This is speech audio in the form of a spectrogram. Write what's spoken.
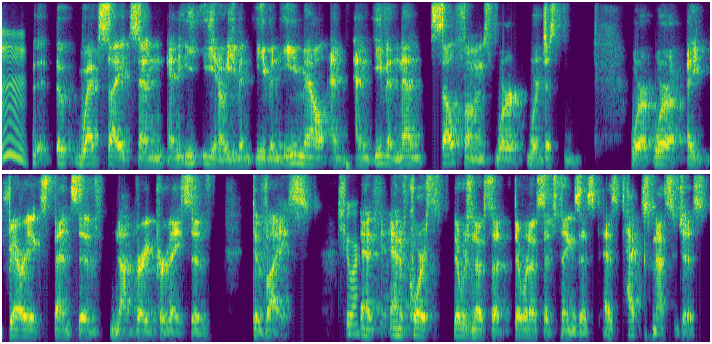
mm. the, the websites and and e, you know even even email and and even then cell phones were were just were were a very expensive not very pervasive device Sure. And, and of course, there was no such there were no such things as as text messages.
